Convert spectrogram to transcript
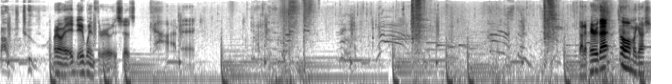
Round two. or no, it, it went through. It's just, Gotta parry that. Oh my gosh.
